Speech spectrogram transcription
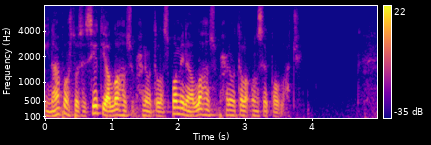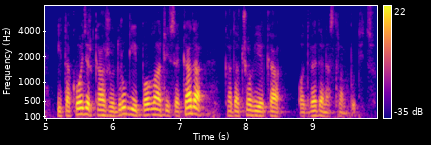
i nakon što se sjeti Allaha subhanahu wa ta'ala, spomine Allaha subhanahu wa ta'ala, on se povlači. I također kažu drugi, povlači se kada? Kada čovjeka odvede na stran puticu.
